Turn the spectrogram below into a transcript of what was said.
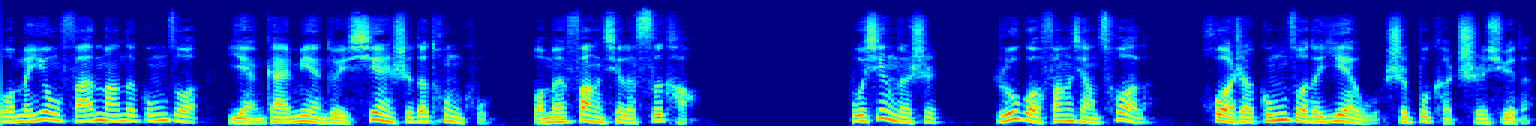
我们用繁忙的工作掩盖面对现实的痛苦，我们放弃了思考。不幸的是，如果方向错了，或者工作的业务是不可持续的，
